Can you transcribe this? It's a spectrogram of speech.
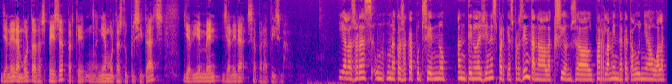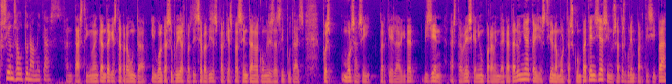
genera molta despesa perquè n'hi ha moltes duplicitats i, evidentment, genera separatisme. I aleshores, un, una cosa que potser no entén la gent és perquè es presenten a eleccions al Parlament de Catalunya o a eleccions autonòmiques. Fantàstic, m'encanta aquesta pregunta. Igual que si podia els partits separatistes, per què es presenten al Congrés dels Diputats? pues molt senzill, perquè la realitat vigent estableix que hi ha un Parlament de Catalunya que gestiona moltes competències i nosaltres volem participar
